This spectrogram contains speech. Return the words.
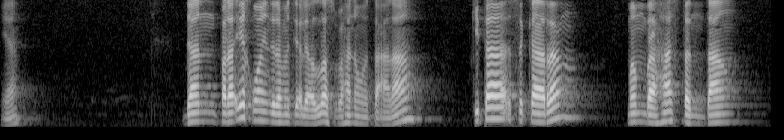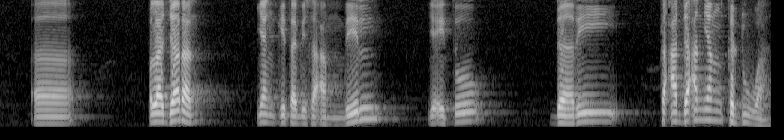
Ya. Dan para ikhwan yang dirahmati oleh Allah Subhanahu wa taala, kita sekarang membahas tentang uh, pelajaran yang kita bisa ambil yaitu dari keadaan yang kedua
